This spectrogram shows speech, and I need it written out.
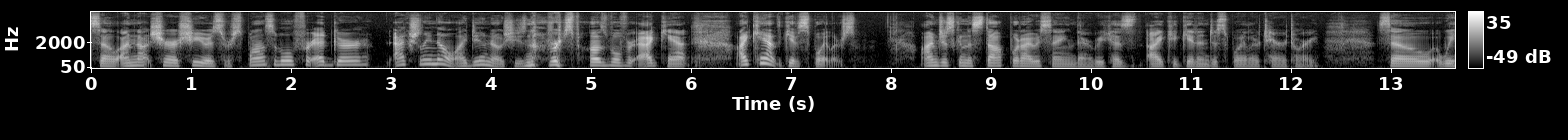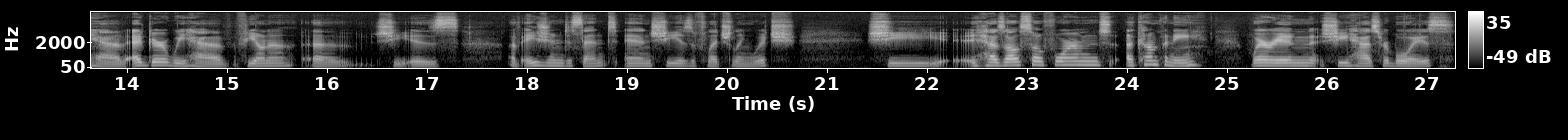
So I'm not sure if she is responsible for Edgar. Actually, no, I do know she's not responsible for. I can't. I can't give spoilers. I'm just going to stop what I was saying there because I could get into spoiler territory. So we have Edgar, we have Fiona. Uh, she is of Asian descent and she is a fledgling witch. She has also formed a company wherein she has her boys.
